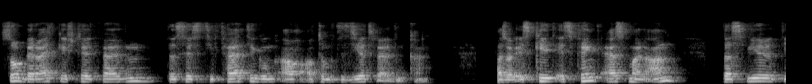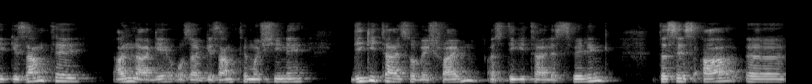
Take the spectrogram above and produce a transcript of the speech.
so bereitgestellt werden, dass es die Fertigung auch automatisiert werden kann. Also es geht, es fängt erstmal an, dass wir die gesamte Anlage oder gesamte Maschine digital so beschreiben, als digitales Zwilling, dass es A, äh,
